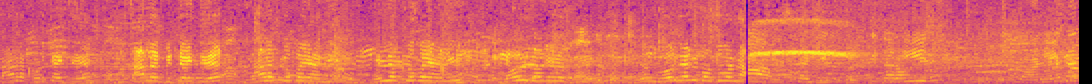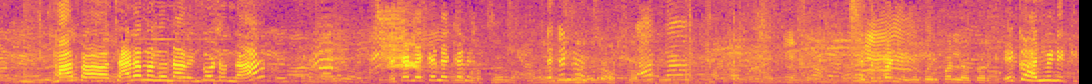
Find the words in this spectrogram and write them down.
సార్ల కొడుకు అయితే సార్ల బిడ్డ అయితే నాలెత్తుకుపోయాని వెళ్ళెత్తుకుపోయాని ఎవరు నేను నోరు లేని బస్సు మా చాలా మంది ఉన్నారు. ఇంకోటి ఉందా? ఎక్కండి ఎక్కండి ఎక్కండి. ఎక్కండి ఎద్దుల బండి ముప్పై రూపాయలు ఒకరికి ఎక్కువ హన్విన్ ఎక్కి.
